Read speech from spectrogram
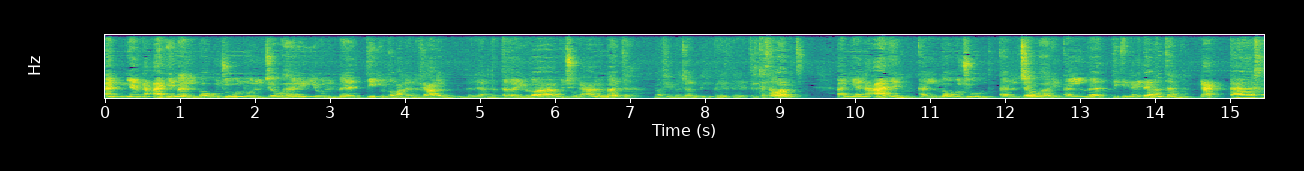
أن ينعدم الموجود الجوهري المادي طبعا لأن في عالم لأن التغير من شؤون عالم المادة ما في مجال تلك ثوابت. أن ينعدم الموجود الجوهري المادي انعداما تاما يعني آخر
